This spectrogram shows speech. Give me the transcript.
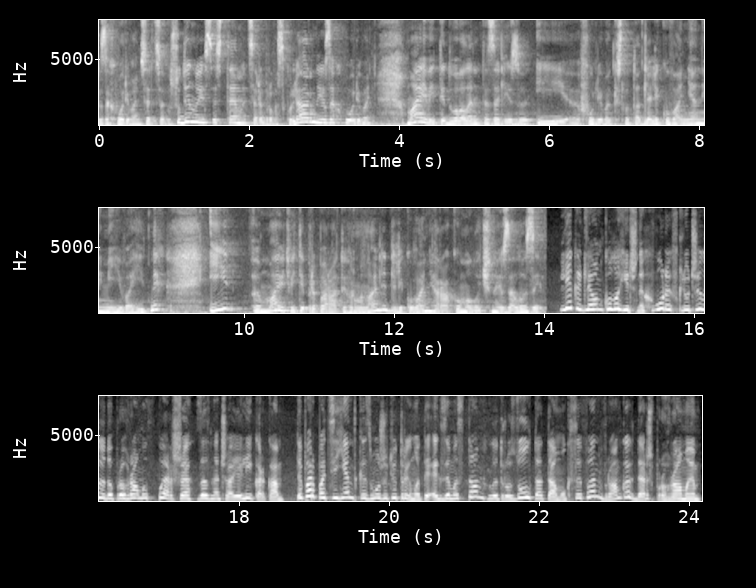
захворювань серцево-судинної системи, цереброваскулярних захворювань. Має війти двовалентне залізо і фолієва кислота для лікування анемії вагітних. І е, мають війти препарати гормональні для лікування раку молочної залози. Ліки для онкологічних хворих включили до програми вперше, зазначає лікарка. Тепер пацієнтки зможуть отримати екземестан, летрозол та тамоксифен в рамках держпрограми.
